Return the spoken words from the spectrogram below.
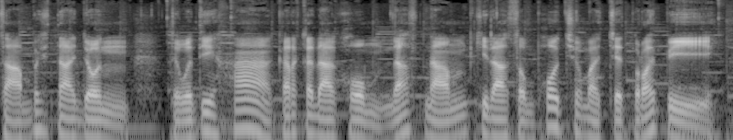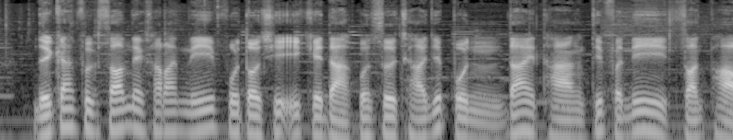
23 พฤศจิกายน ถึงวันที่ 5 กรกฎาคมณสนามกีฬาสมโพธิเชียงใหม่ 700 ปีโดยการฝึกซ้อมในครั้งนี้ฟูโตชิอิเคดะกุนซือชาวญี่ปุ่น ได้ทางทิฟฟานี่สอนเผ่า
